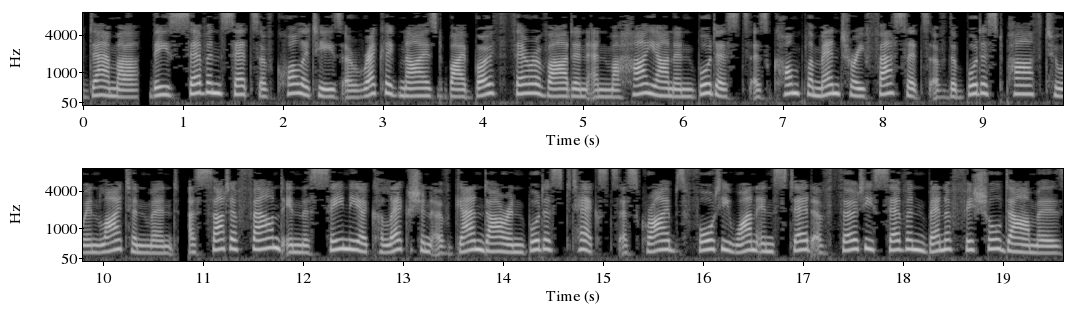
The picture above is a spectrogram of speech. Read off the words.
Dhamma. These seven sets of qualities are recognized by both Theravadan and Mahayanan Buddhists as complementary facets of the Buddhist path to enlightenment. A sutta found in the senior collection of Gandharan Buddhist texts ascribes 41 instead of 37 beneficial dharmas.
